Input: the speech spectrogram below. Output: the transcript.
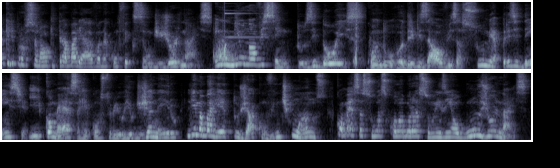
aquele profissional que trabalhava na confecção de jornais. Em 1902, quando Rodrigues Alves assume a presidência e começa a reconstruir o Rio de Janeiro, Lima Barreto, já com 21 anos, começa suas colaborações em alguns jornais.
